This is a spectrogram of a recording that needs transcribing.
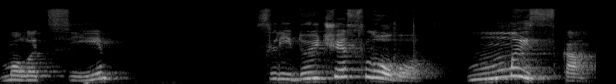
Молодці. Слідуюче слово миска.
